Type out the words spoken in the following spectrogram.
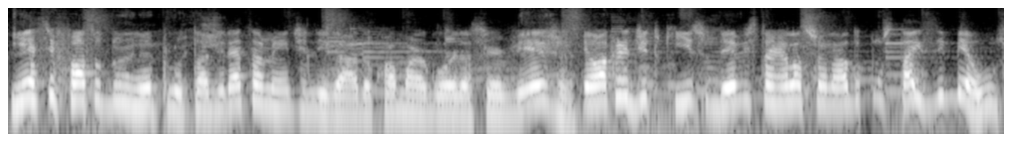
E esse fato do lúpulo estar tá diretamente ligado com o amargor da cerveja, eu acredito que isso deve estar relacionado com os tais IBUs,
